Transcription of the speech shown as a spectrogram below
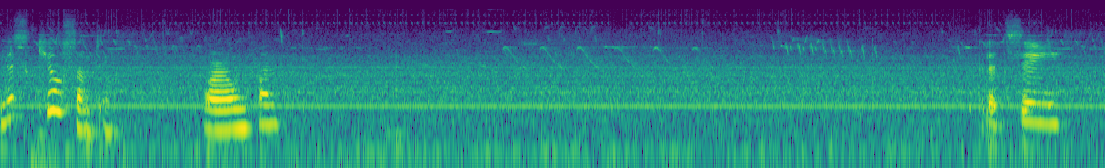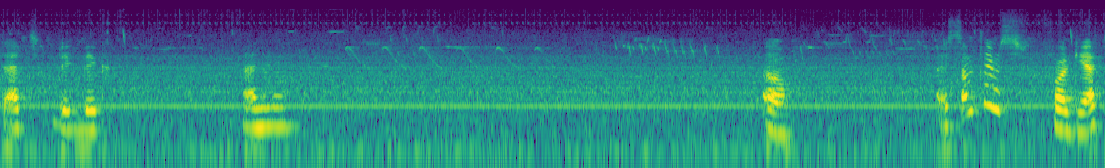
Let's kill something for our own fun. Let's see that big big animal. Oh. I sometimes forget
